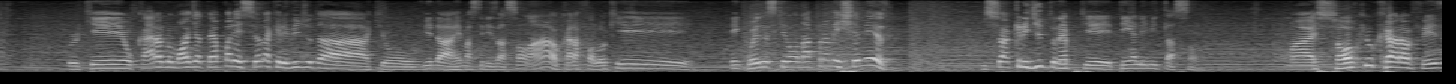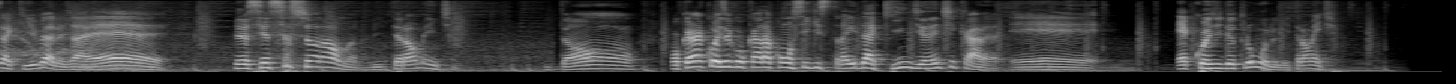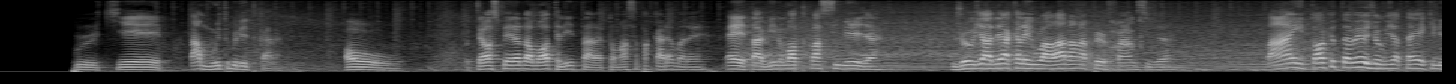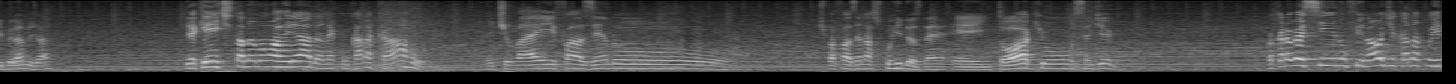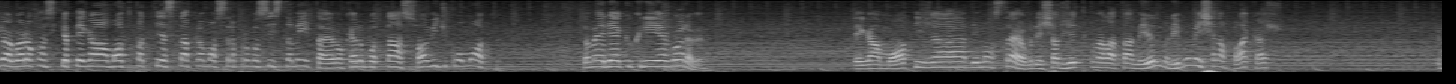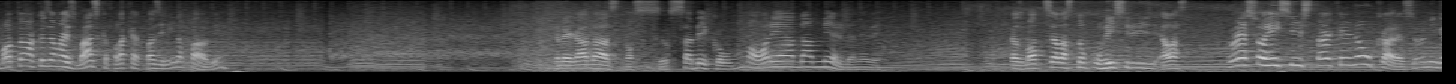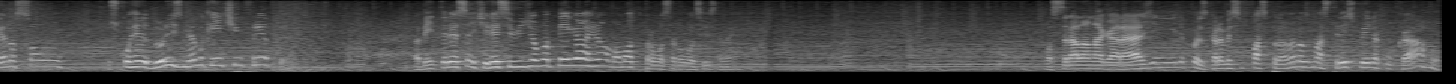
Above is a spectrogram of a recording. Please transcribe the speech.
Porque o cara do mod até apareceu naquele vídeo da que eu vi da remasterização lá, o cara falou que tem coisas que não dá pra mexer mesmo. Isso eu acredito, né? Porque tem a limitação. Mas só o que o cara fez aqui, velho, já é... É sensacional, mano. Literalmente. Então, Qualquer coisa que o cara consiga extrair daqui em diante, cara, é. É coisa de outro mundo, literalmente. Porque tá muito bonito, cara. Ó, o. Até o aspirante da moto ali, tá? Tô massa pra caramba, né? É, tá vindo moto classe B já. O jogo já deu aquela igualada na performance já. Lá em Tóquio também o jogo já tá equilibrando já. E aqui a gente tá dando uma virada, né? Com cada carro, a gente vai fazendo... A gente vai fazendo as corridas, né? É, em Tóquio, San Diego. Eu quero ver se no final de cada corrida agora eu consiga pegar uma moto pra testar, pra mostrar pra vocês também, tá? Eu não quero botar só vídeo com moto. Então é uma ideia que eu criei agora, velho. Pegar a moto e já demonstrar. Eu vou deixar do jeito como ela tá mesmo. nem vou mexer na placa, acho. Porque moto é uma coisa mais básica, a placa quase nem dá pra ver. É legal das... Nossa, eu sabia que uma hora ia dar merda, né, velho? As motos, elas estão com race... Elas... Não é só race starter, não, cara. Se eu não me engano, são os corredores mesmo que a gente enfrenta. Tá bem interessante. Nesse vídeo eu vou pegar já uma moto pra mostrar pra vocês também. Mostrar lá na garagem e depois eu quero ver se eu faço pelo menos umas três corridas com o carro.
